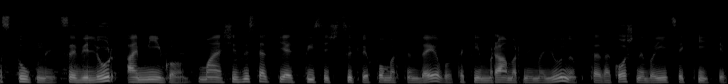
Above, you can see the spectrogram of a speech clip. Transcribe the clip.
Наступний це вілюр Amigo. Має 65 тисяч циклів по Мартиндейлу, такий мраморний малюнок та також не боїться кігтів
